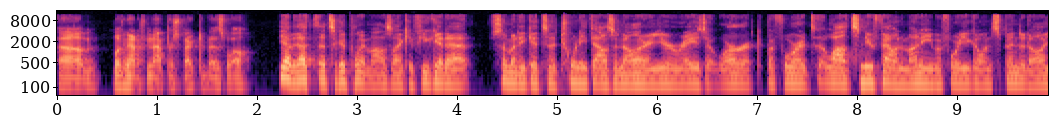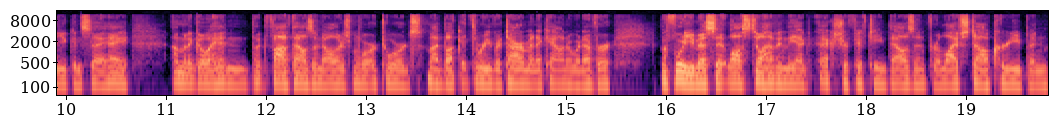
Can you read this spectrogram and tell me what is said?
um, looking at it from that perspective as well yeah but that's that's a good point Myles like if you get a somebody gets a $20000 a year raise at work before it's while it's newfound money before you go and spend it all you can say hey i'm going to go ahead and put $5000 more towards my bucket three retirement account or whatever before you miss it while still having the extra 15000 for lifestyle creep and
